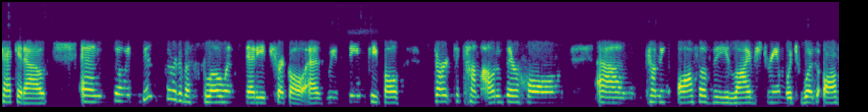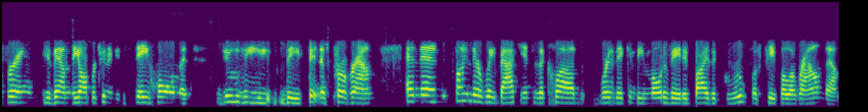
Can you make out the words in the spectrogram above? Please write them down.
check it out. And so it's been sort of a slow and steady trickle as we've seen people start to come out of their homes, um, coming off of the live stream, which was offering them the opportunity to stay home and do the the fitness program, and then find their way back into the club where they can be motivated by the group of people around them.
